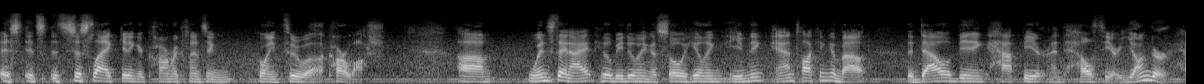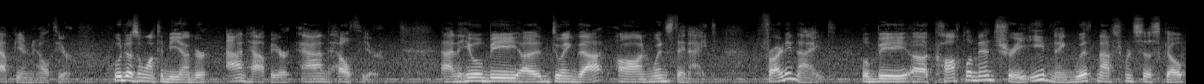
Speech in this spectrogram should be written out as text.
it's, it's, it's just like getting a karma cleansing going through a car wash. Um, Wednesday night, he'll be doing a soul healing evening and talking about the Tao being happier and healthier, younger, happier and healthier. Who doesn't want to be younger and happier and healthier? And he will be uh, doing that on Wednesday night. Friday night will be a complimentary evening with Master Francisco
